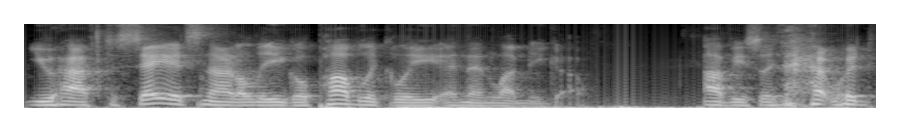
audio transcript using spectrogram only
you have to say it's not illegal publicly, and then let me go." Obviously, that would,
